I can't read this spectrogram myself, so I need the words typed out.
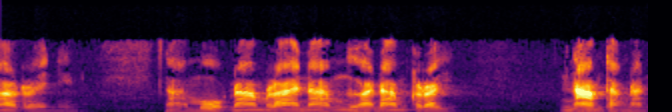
อะไรนี่ น้ำโมกน้ำลายน้ำเหงื่อน้ำใคร น้ำทางนั้น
